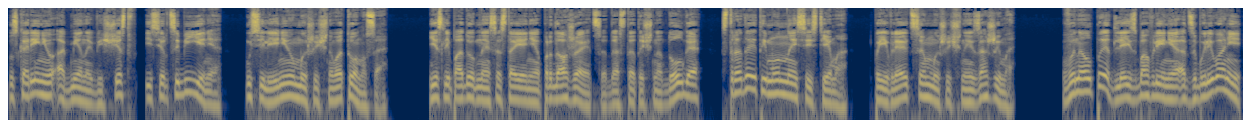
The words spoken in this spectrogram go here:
ускорению обмена веществ и сердцебиения, усилению мышечного тонуса. Если подобное состояние продолжается достаточно долго, страдает иммунная система, появляются мышечные зажимы. В НЛП для избавления от заболеваний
